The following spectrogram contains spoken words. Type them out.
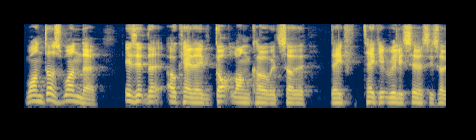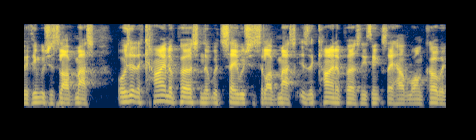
one does wonder: is it that okay, they've got long COVID, so they take it really seriously, so they think we should still have masks, or is it the kind of person that would say we should still have masks is the kind of person who thinks they have long COVID?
